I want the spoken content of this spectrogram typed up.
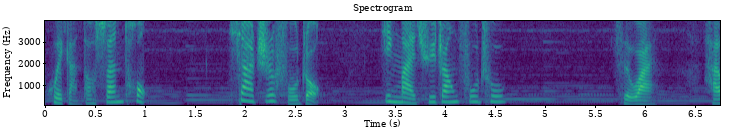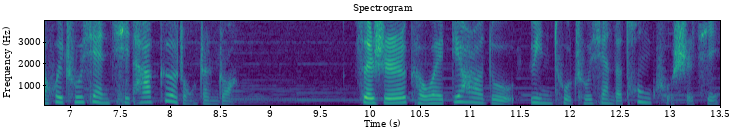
会感到酸痛，下肢浮肿，静脉曲张突出。此外，还会出现其他各种症状。此时可谓第二度孕吐出现的痛苦时期。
